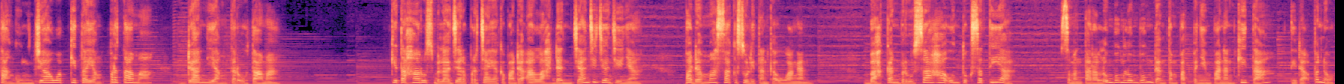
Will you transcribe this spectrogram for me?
tanggung jawab kita yang pertama dan yang terutama. Kita harus belajar percaya kepada Allah dan janji-janjinya pada masa kesulitan keuangan, bahkan berusaha untuk setia, sementara lumbung-lumbung dan tempat penyimpanan kita tidak penuh.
